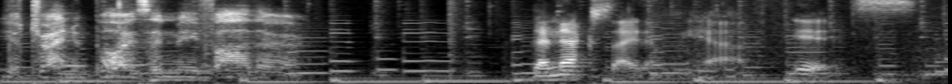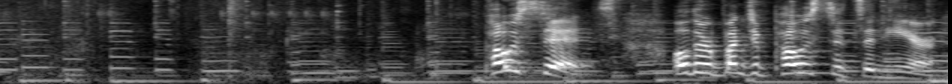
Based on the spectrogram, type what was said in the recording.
You're trying to poison me, father. The next item we have is Post-its. Oh, there are a bunch of Post-its in here.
